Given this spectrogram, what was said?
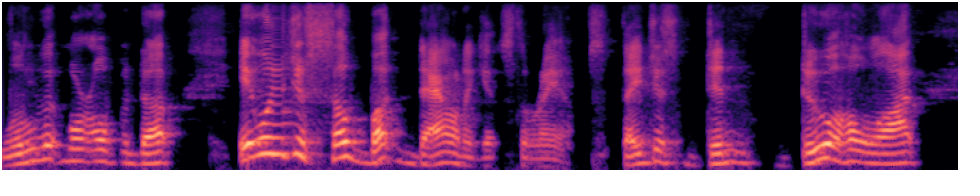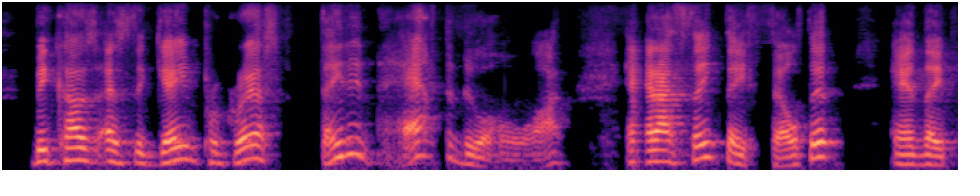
little bit more opened up. It was just so buttoned down against the Rams. They just didn't do a whole lot because as the game progressed, they didn't have to do a whole lot. And I think they felt it and they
